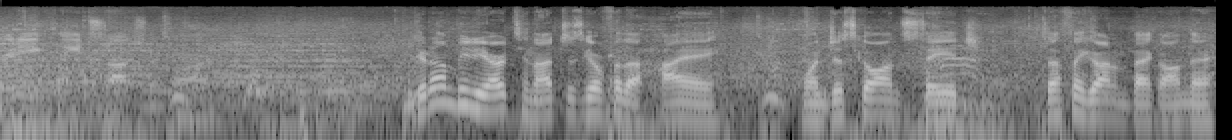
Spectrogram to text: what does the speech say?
Pretty clean stock so far. Good on BDR to not just go for the high one, just go on stage. Definitely got him back on there.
